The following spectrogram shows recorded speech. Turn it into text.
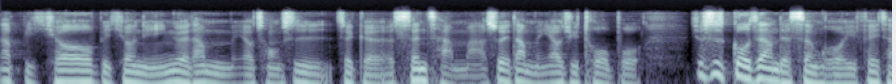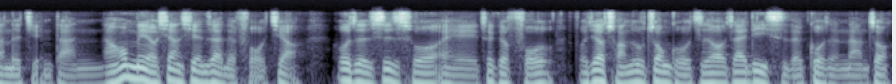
那比丘、比丘尼，因为他们没有从事这个生产嘛，所以他们要去托钵，就是过这样的生活也非常的简单。然后没有像现在的佛教，或者是说，哎，这个佛佛教传入中国之后，在历史的过程当中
